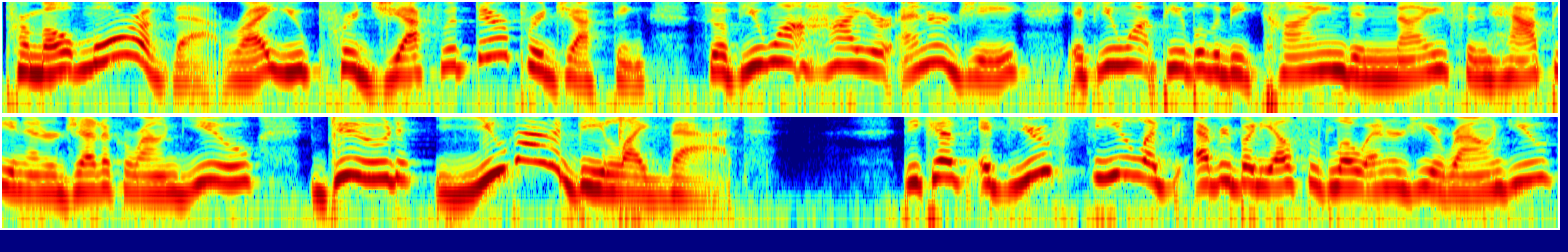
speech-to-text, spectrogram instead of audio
promote more of that, right? You project what they're projecting. So if you want higher energy, if you want people to be kind and nice and happy and energetic around you, dude, you gotta be like that. Because if you feel like everybody else is low energy around you,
